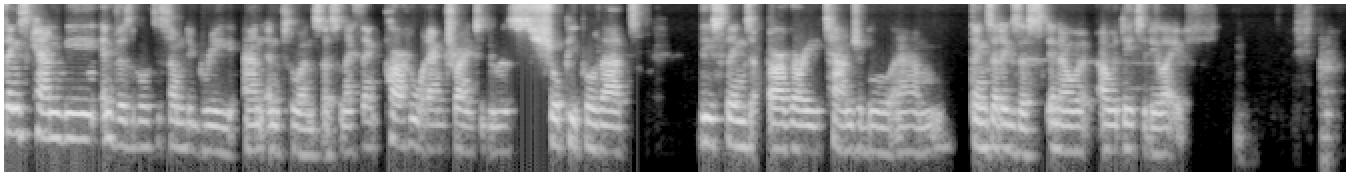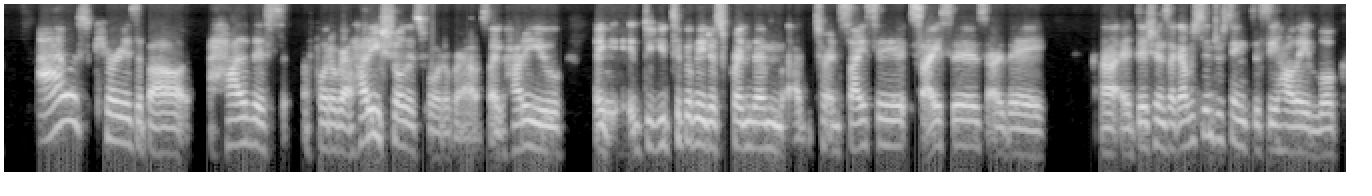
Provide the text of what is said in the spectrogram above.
things can be invisible to some degree and influence us. And I think part of what I'm trying to do is show people that these things are very tangible um, things that exist in our our day to day life. I was curious about how this photograph. How do you show these photographs? Like, how do you like? Do you typically just print them at certain sizes? Sizes are they uh, editions? Like, I was interesting to see how they look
